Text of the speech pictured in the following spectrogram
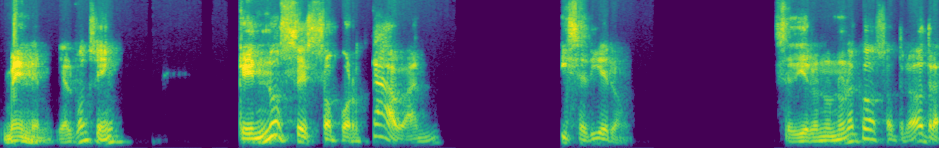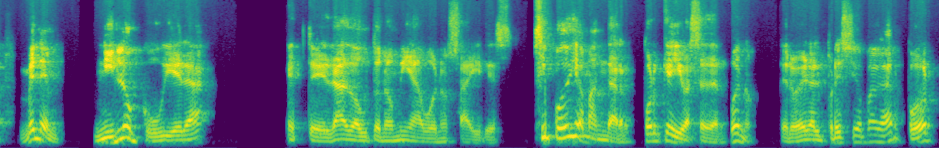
Menem y Alfonsín, que no se soportaban y se dieron. Se dieron una cosa, otra otra. Menem ni loco hubiera este, dado autonomía a Buenos Aires. Sí podía mandar. ¿Por qué iba a ceder? Bueno, pero era el precio a pagar por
